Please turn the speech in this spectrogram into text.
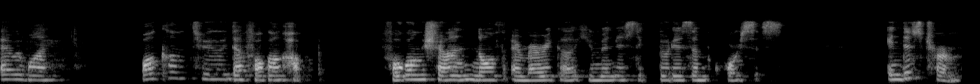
everyone. Welcome to the FoGuang HuB, Fogongshan North America Humanistic Buddhism courses. In this term,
